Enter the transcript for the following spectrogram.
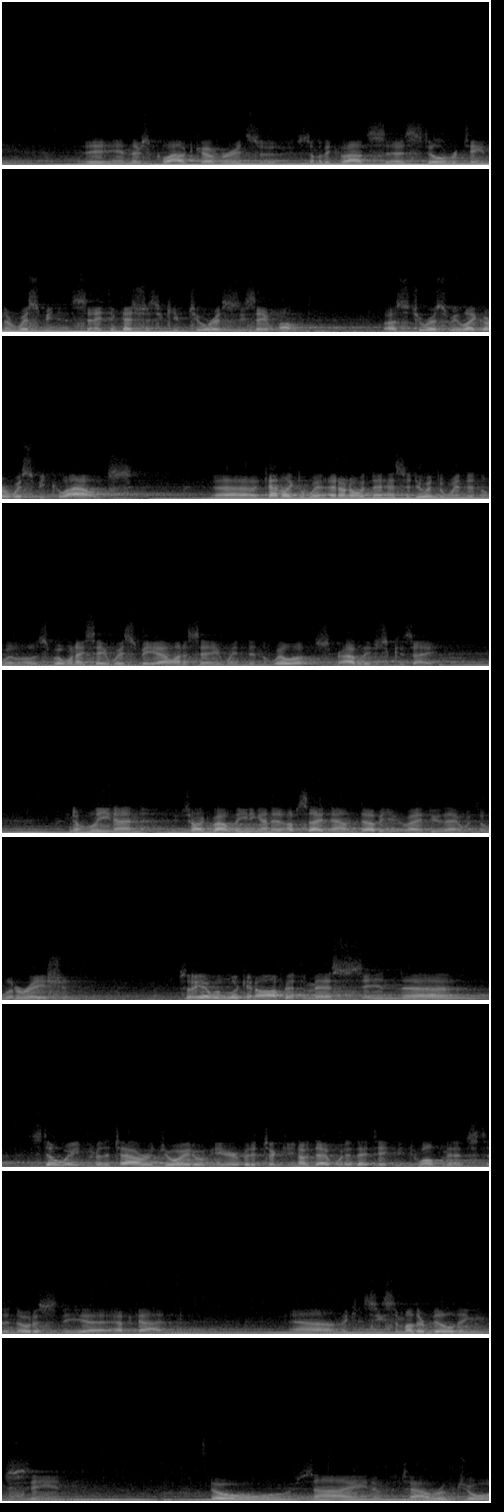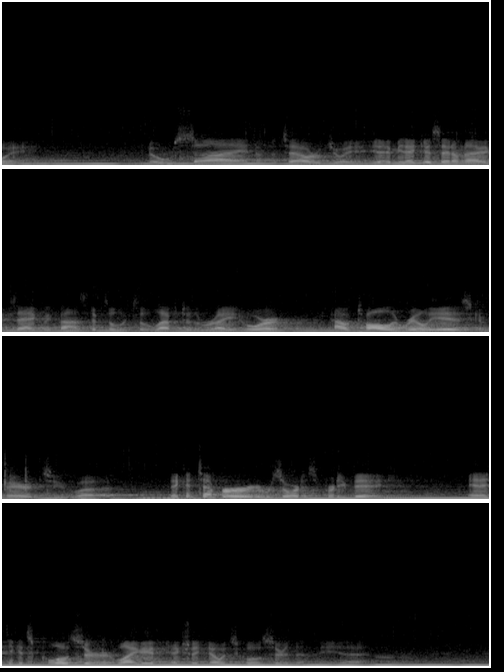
and there's cloud cover, it's, uh, some of the clouds uh, still retain their wispiness. And I think that's just to keep tourists. You say, well, us tourists, we like our wispy clouds. Uh, kind of like the wind. I don't know what that has to do with the wind in the willows, but when I say wispy, I want to say wind in the willows. Probably just because I, you know, lean on. Talk about leaning on an upside down W. I do that with alliteration. So yeah, we're looking off at the mist and. Still waiting for the Tower of Joy to appear, but it took, you know, that, what did that take me? 12 minutes to notice the uh, Epcot. Um, I can see some other buildings and no sign of the Tower of Joy. No sign of the Tower of Joy. I mean, I guess I'm not exactly positive to look to the left or the right or how tall it really is compared to uh, the contemporary resort is pretty big. And I think it's closer, well, I actually know it's closer than the, uh,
